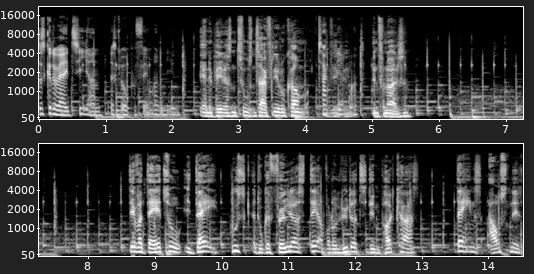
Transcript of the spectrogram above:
Så skal det være i tieren. Jeg skriver på femeren lige nu. Anne Petersen, tusind tak, fordi du kom. Tak fordi jeg måtte. En fornøjelse. Det var dato i dag. Husk, at du kan følge os der, hvor du lytter til din podcast. Dagens afsnit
